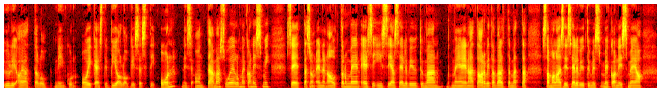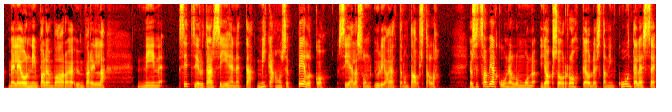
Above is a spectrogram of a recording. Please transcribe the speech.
yliajattelu niin kuin oikeasti biologisesti on, niin se on tämä suojelumekanismi. Se, että se on ennen auttanut meidän esi-isiä selviytymään, mutta me ei enää tarvita välttämättä samanlaisia selviytymismekanismeja, meillä ei ole niin paljon vaaroja ympärillä, niin sitten siirrytään siihen, että mikä on se pelko siellä sun yliajattelun taustalla. Jos et sä vielä kuunnellut mun jaksoa rohkeudesta, niin kuuntele se,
